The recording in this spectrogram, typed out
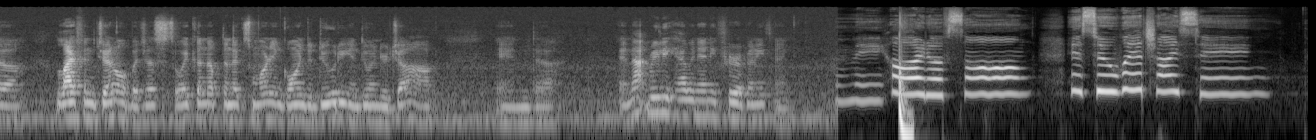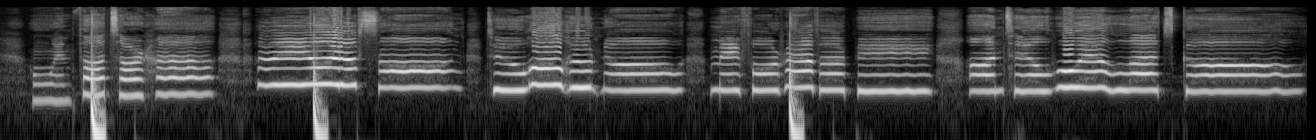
life in general, but just waking up the next morning, going to duty, and doing your job, and uh, and not really having any fear of anything. The art of song is to which I sing when thoughts are high. The art of song to all who know may forever be until Will lets go.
